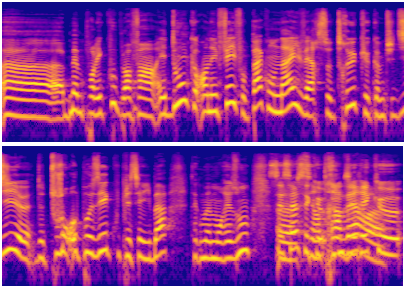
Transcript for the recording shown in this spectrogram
euh, même pour les couples. Enfin, et donc, en effet, il faut pas qu'on aille vers ce truc, comme tu dis, euh, de toujours opposer couple et célibat. T'as quand même raison. C'est ça, c'est qu'on dirait que,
